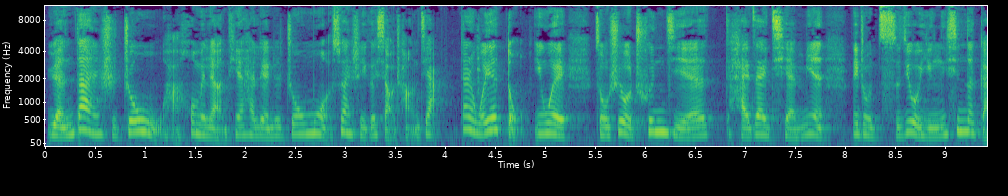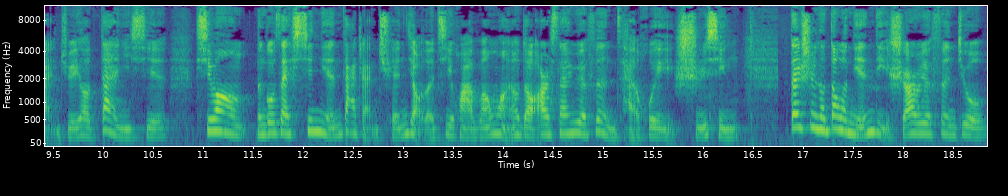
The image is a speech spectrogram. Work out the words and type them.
元旦是周五哈，后面两天还连着周末，算是一个小长假。但是我也懂，因为总是有春节还在前面，那种辞旧迎新的感觉要淡一些。希望能够在新年大展拳脚的计划，往往要到二三月份才会实行。但是呢，到了年底十二月份，就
